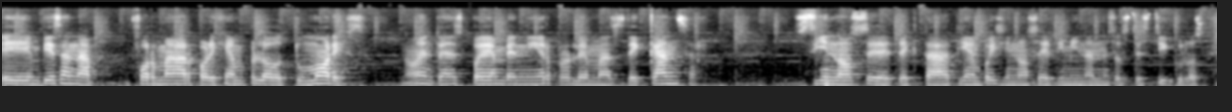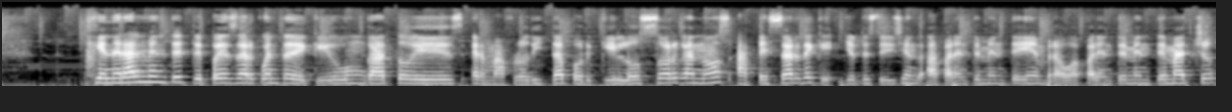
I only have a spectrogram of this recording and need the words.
eh, empiezan a formar, por ejemplo, tumores, ¿no? Entonces pueden venir problemas de cáncer si no se detecta a tiempo y si no se eliminan esos testículos generalmente te puedes dar cuenta de que un gato es hermafrodita porque los órganos, a pesar de que yo te estoy diciendo aparentemente hembra o aparentemente macho,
